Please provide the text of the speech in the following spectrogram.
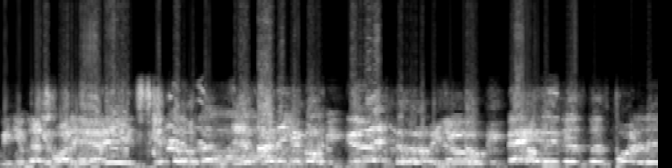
with him? That's killing why his edge. Get the- I mean, you gonna be good, you Yo, gonna be bad. I mean, that's that's part of the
